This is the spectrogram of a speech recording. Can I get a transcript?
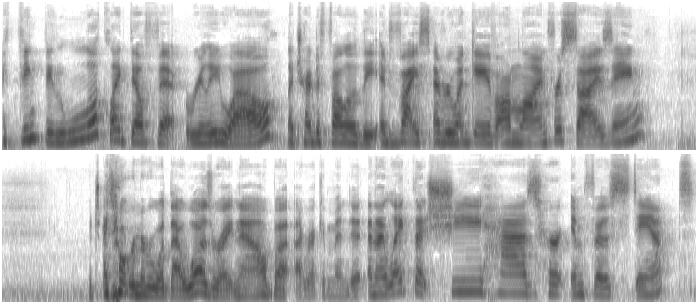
I think they look like they'll fit really well. I tried to follow the advice everyone gave online for sizing which I don't remember what that was right now, but I recommend it. And I like that she has her info stamped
